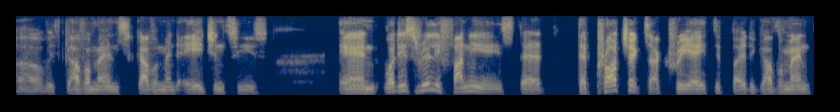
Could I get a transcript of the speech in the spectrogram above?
uh, with governments, government agencies. And what is really funny is that the projects are created by the government.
